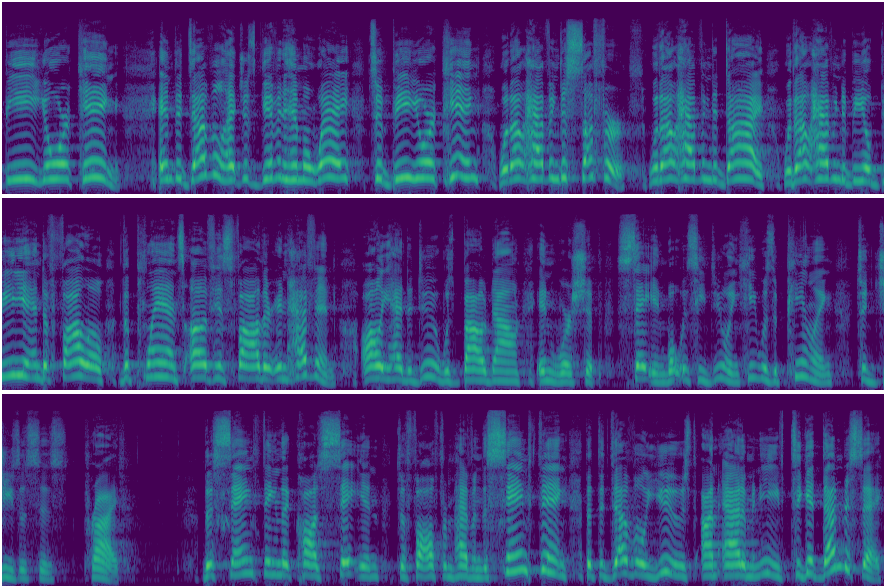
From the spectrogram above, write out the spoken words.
be your king. And the devil had just given him away to be your king without having to suffer, without having to die, without having to be obedient and to follow the plans of his Father in heaven. All he had to do was bow down and worship Satan. What was he doing? He was appealing to Jesus' pride. The same thing that caused Satan to fall from heaven, the same thing that the devil used on Adam and Eve to get them to say,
